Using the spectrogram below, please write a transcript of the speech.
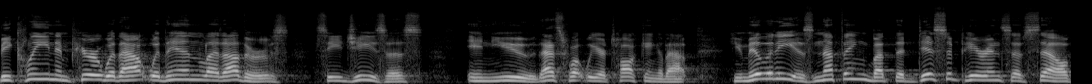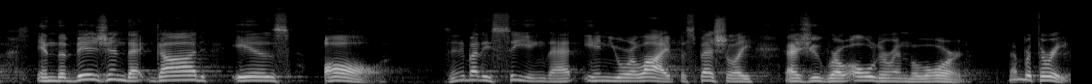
be clean and pure without, within, let others see Jesus in you. That's what we are talking about. Humility is nothing but the disappearance of self in the vision that God is all. Is anybody seeing that in your life, especially as you grow older in the Lord? Number three,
